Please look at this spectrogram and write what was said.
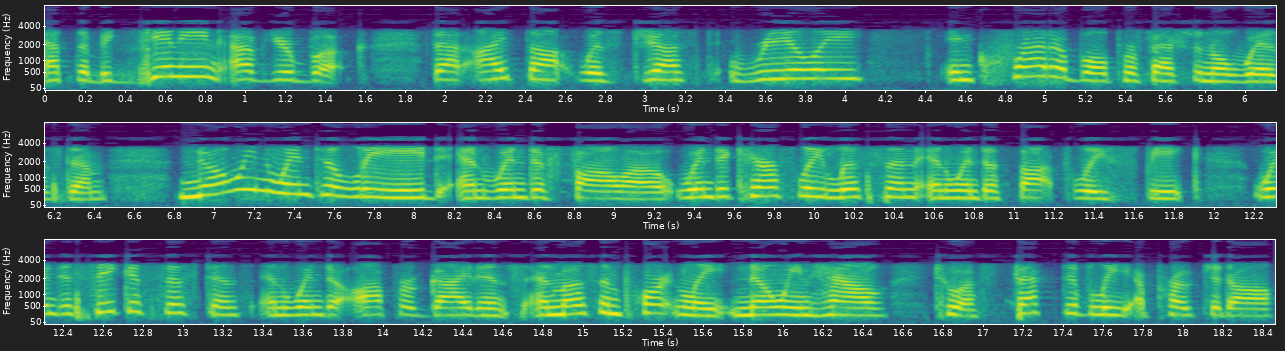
at the beginning of your book that I thought was just really incredible professional wisdom, knowing when to lead and when to follow, when to carefully listen and when to thoughtfully speak, when to seek assistance and when to offer guidance, and most importantly, knowing how to effectively approach it all.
